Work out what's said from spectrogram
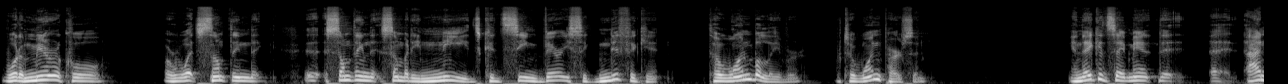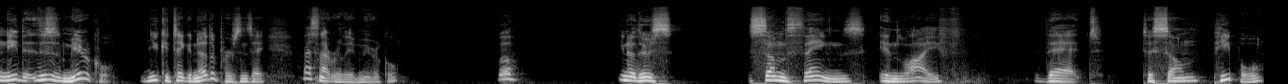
What a miracle or what something that uh, something that somebody needs could seem very significant to one believer or to one person. And they could say, "Man, uh, I need this. This is a miracle." And you could take another person and say, that's not really a miracle. Well, you know, there's some things in life that to some people,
